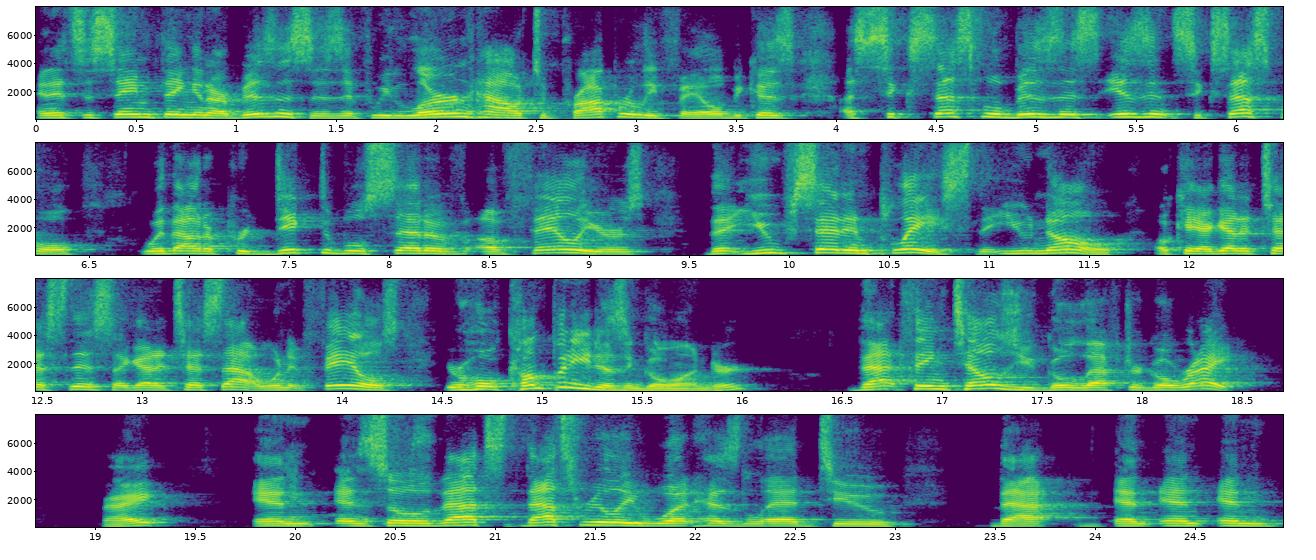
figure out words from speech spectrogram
And it's the same thing in our businesses. If we learn how to properly fail, because a successful business isn't successful without a predictable set of, of failures that you've set in place that you know, okay, I got to test this, I got to test that. When it fails, your whole company doesn't go under. That thing tells you go left or go right, right? And and so that's that's really what has led to that and and and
